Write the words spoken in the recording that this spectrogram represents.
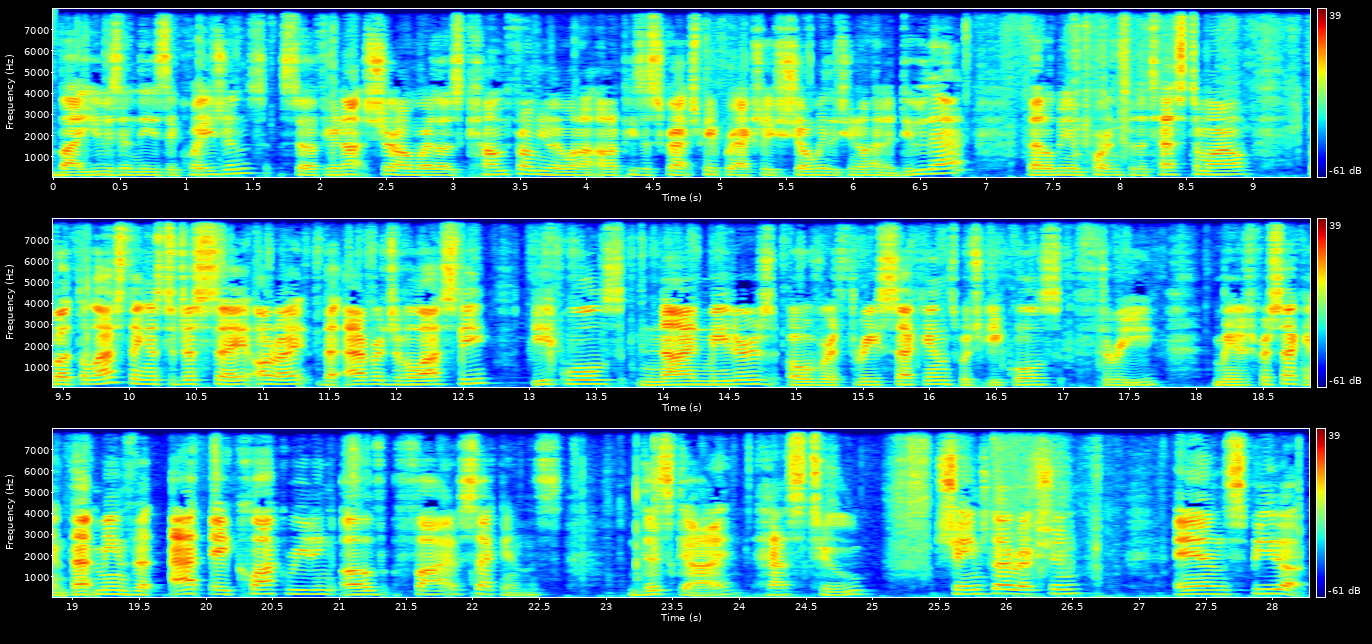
by using these equations. So if you're not sure on where those come from, you may want to, on a piece of scratch paper, actually show me that you know how to do that. That'll be important for the test tomorrow. But the last thing is to just say, all right, the average velocity equals 9 meters over 3 seconds, which equals 3 meters per second. That means that at a clock reading of 5 seconds, this guy has to change direction and speed up.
